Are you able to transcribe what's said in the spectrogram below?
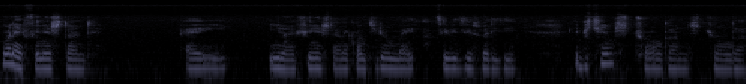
when I finished and I, you know, I finished and I continued my activities for the day, it became stronger and stronger.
